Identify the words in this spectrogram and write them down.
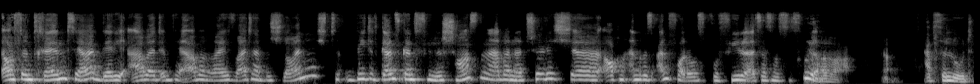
auch so ein Trend, ja, der die Arbeit im PR-Bereich weiter beschleunigt, bietet ganz, ganz viele Chancen, aber natürlich äh, auch ein anderes Anforderungsprofil, als das, was früher war. Ja. Absolut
